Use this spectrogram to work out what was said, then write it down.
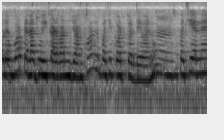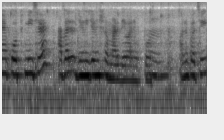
બરોબર. પહેલા ધોઈ કાઢવાનું જામફળ ને પછી કટ કરી દેવાનું. પછી એને કોથમી છે આપણે ઝીણી ઝીણી સમારી દેવાની ઉપર. અને પછી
